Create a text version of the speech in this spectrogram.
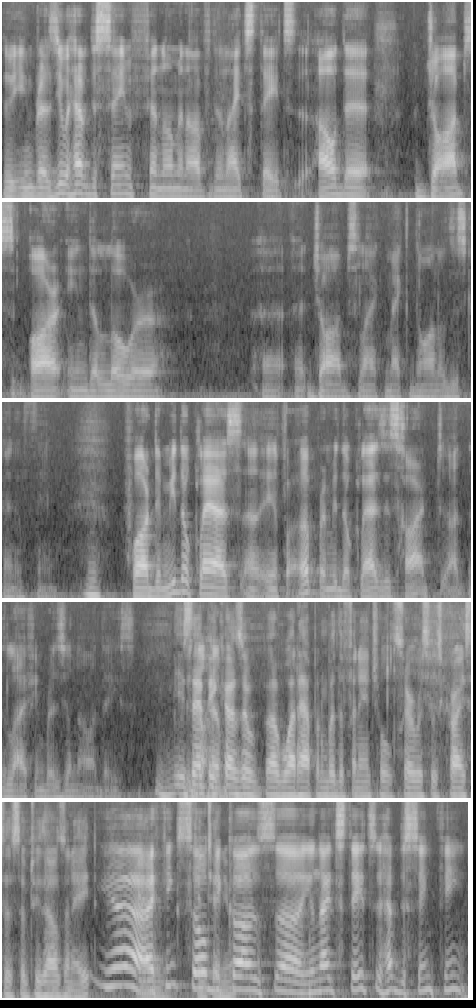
In Brazil, we have the same phenomenon of the United States. All the jobs are in the lower uh, uh jobs like McDonald's, this kind of thing. Mm. For the middle class, uh, for upper middle class, it's hard to, uh, life in Brazil nowadays. Mm-hmm. Is we that because of, of, what happened with the financial services crisis of 2008? Yeah, I think so continue? because uh, United States have the same thing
